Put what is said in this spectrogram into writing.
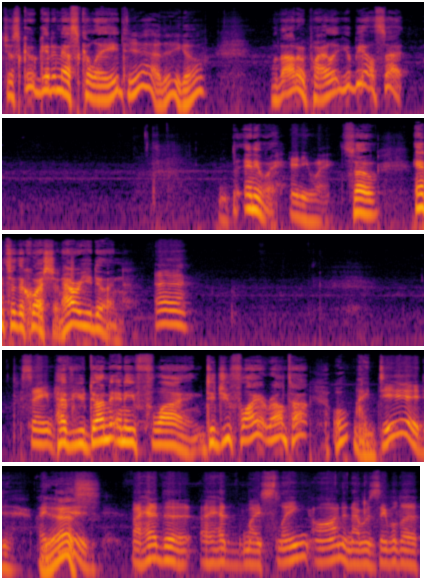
just go get an Escalade Yeah, there you go. with autopilot. You'll be all set. Anyway, anyway, so answer the question. How are you doing? uh, same. Have you done any flying? Did you fly at Round Top? Oh, I did. I Yes. did. I had the I had my sling on, and I was able to,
